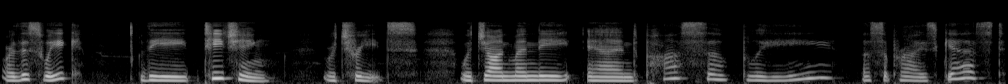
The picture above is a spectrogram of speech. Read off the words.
or this week, the teaching retreats with Jon Mundy and possibly a surprise guest.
